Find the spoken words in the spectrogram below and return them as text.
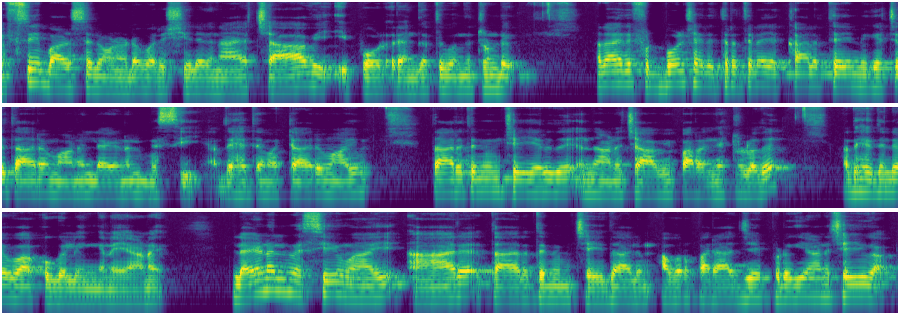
എഫ് സി ബാഴ്സലോണയുടെ പരിശീലകനായ ചാവി ഇപ്പോൾ രംഗത്ത് വന്നിട്ടുണ്ട്. അതായത് ഫുട്ബോൾ ചരിത്രത്തിലെ എക്കാലത്തെയും മികച്ച താരമാണ് ലയണൽ മെസ്സി. അദ്ദേഹത്തെ മറ്റാരുമായും താരതമ്യം ചെയ്യരുത് എന്നാണ് ചാവി പറഞ്ഞിട്ടുള്ളത്. അദ്ദേഹത്തിന്റെ വാക്കുകൾ ഇങ്ങനെയാണ്. ലയണൽ മെസ്സിയുമായി ആരെ താരതമ്യം ചെയ്താലും അവർ പരാജയപ്പെടുകയാണ് ചെയ്യുക.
